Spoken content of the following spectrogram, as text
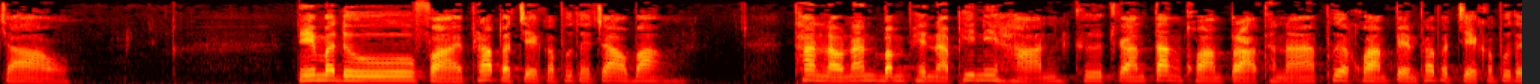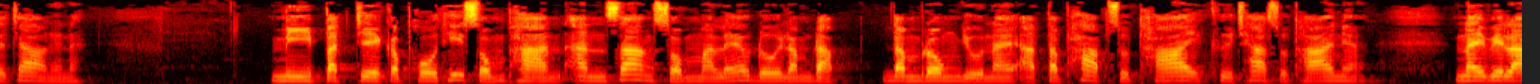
เจ้า นี่มาดูฝ่ายพระปัจเจกพุทธเจ้าบ้าง ท่านเหล่านั้นบำเพ็ญอภินิหารคือการตั้งความปรารถนาเพื่อความเป็นพระปัจเจกพุทธเจ้าเนี่ยนะมีปัจเจกโพธิสมภารอันสร้างสมมาแล้วโดยลำดับดำรงอยู่ในอัตภาพสุดท้าย คือชาติสุดท้ายเนี่ยในเวลา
